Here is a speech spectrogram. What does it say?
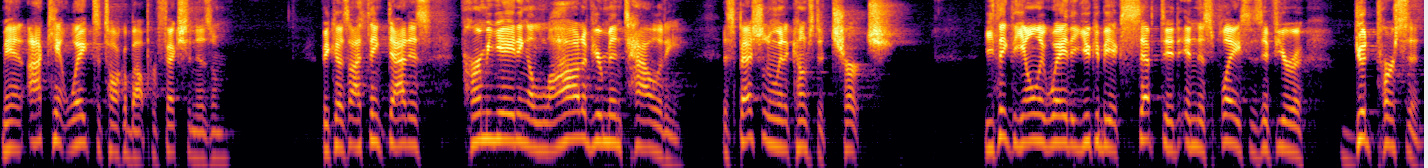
Man, I can't wait to talk about perfectionism because I think that is permeating a lot of your mentality, especially when it comes to church. You think the only way that you can be accepted in this place is if you're a good person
